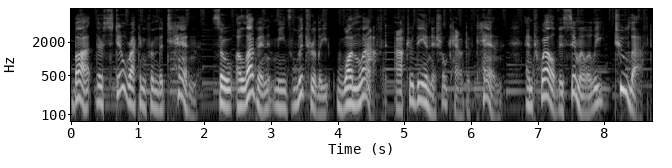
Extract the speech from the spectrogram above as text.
but they're still reckoned from the 10. So 11 means literally 1 left after the initial count of 10, and 12 is similarly 2 left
